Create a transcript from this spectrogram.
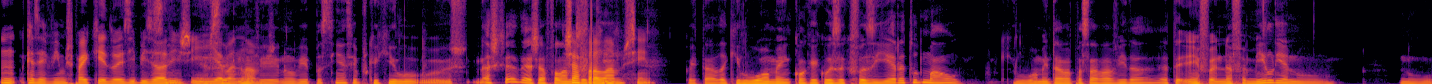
Hum, Quer dizer, vimos para aqui dois episódios Sim, e que não abandonámos. havia, não havia paciência, porque aquilo. eh, Acho que já, já falámos Já aqui. falámos, sim. Coitado, aquilo, o homem, qualquer coisa que fazia era tudo mau. Aquilo, o homem estava, passava a vida até em na família, no, no,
